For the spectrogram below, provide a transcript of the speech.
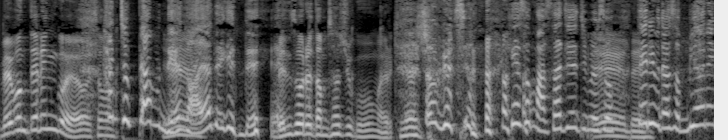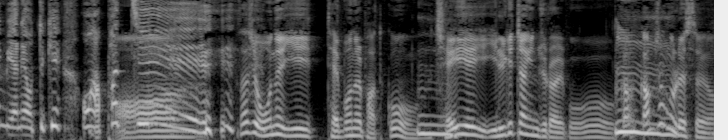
매번 때리는 거예요. 그래서 한쪽 뺨은 예. 내놔야 되겠네. 맨솔에담 사주고 막 이렇게 해야죠. 어, 그렇죠. 계속 마사지 해주면서 네, 네. 때리고 나서 미안해 미안해 어떻게 어 아팠지. 어, 사실 오늘 이 대본을 받고 음. 제2의 일기장인 줄 알고 깜- 음. 깜짝 놀랐어요.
